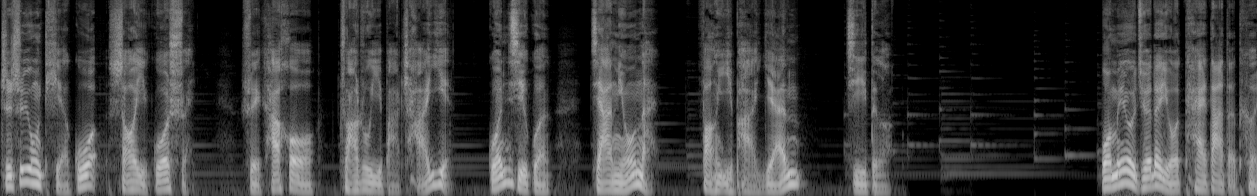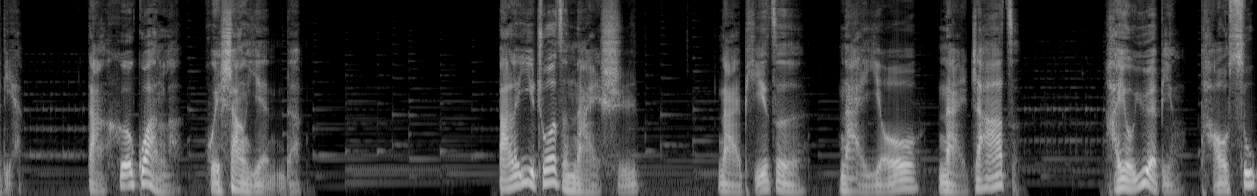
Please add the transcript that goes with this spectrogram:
只是用铁锅烧一锅水，水开后抓入一把茶叶，滚几滚，加牛奶，放一把盐，即得。我没有觉得有太大的特点，但喝惯了会上瘾的。摆了一桌子奶食，奶皮子、奶油、奶渣子，还有月饼、桃酥。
